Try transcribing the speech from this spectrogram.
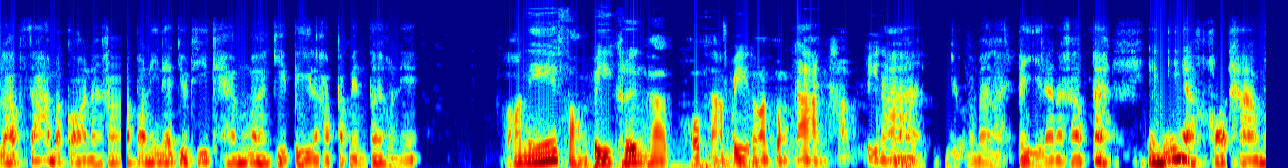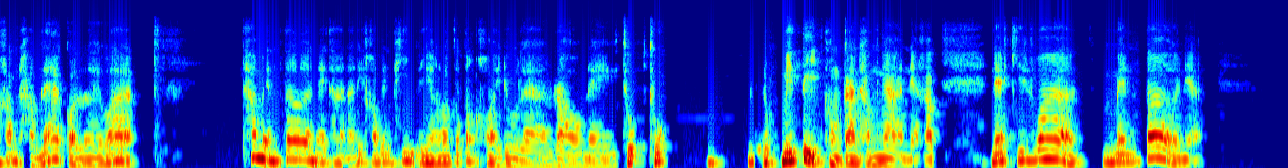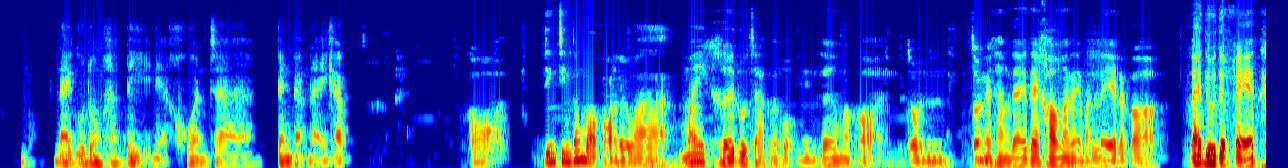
รับทราบมาก่อนนะครับ ตอนนี้เน็ตอยู่ที่แคมป์มากี่ปีแล้วครับ กับ mentor คนนี้ ตอนนี้สองปีครึ่งครับ ครบสามปีตอนสงกรานต์ครับ ปีหน้าอ่าอยู่กันมาหลายปีแล้วนะครับอะอย่างนี้เนี่ยขอถามคำถามแรกก่อนเลยว่า ถ้า mentor ในฐานะที่เขาเป็นพี่เลี้ยงเราก็ต้องคอยดูแลเราในทุกๆมิติของการทำงานเนี่ยครับเน็ตคิดว่า mentor เนี่ยในอุดมคติเนี่ยควรจะเป็นแบบไหนครับ ก็จริง ๆ ต้องบอกก่อนเลยว่า ไม่เคยรู้จักระบบ mentor มาก่อน จนจนกระทั่งได้ได้เข้ามาใน Mudley แล้วก็ได้ดู The Face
